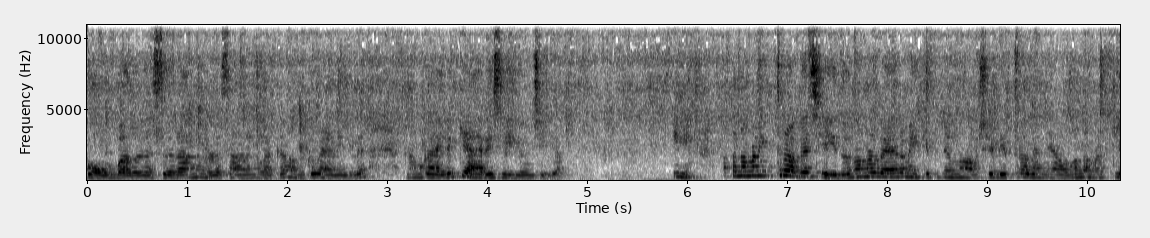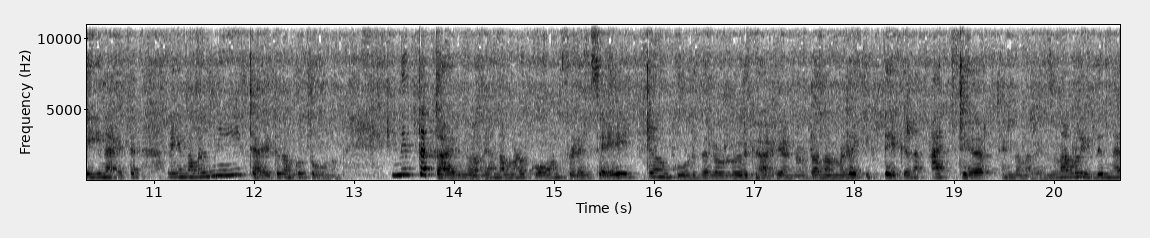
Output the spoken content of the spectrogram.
കോമ്പ് അതുപോലെ സിറ അങ്ങനെയുള്ള സാധനങ്ങളൊക്കെ നമുക്ക് വേണമെങ്കിൽ നമുക്ക് അതിൽ ക്യാരി ചെയ്യുകയും ചെയ്യാം. ഇനി അപ്പം നമ്മൾ ഇത്രയൊക്കെ ചെയ്തു. നമ്മൾ വേറെ മേക്കപ്പിന്റെ ഒന്നും ആവശ്യമില്ല. ഇത്ര തന്നെ ആവുമ്പോൾ നമ്മൾ ക്ലീൻ ആയിട്ട് അല്ലെങ്കിൽ നമ്മൾ നീറ്റായിട്ട് നമുക്ക് തോന്നും. ഇന്നത്തെ കാര്യം എന്ന് പറഞ്ഞാൽ നമ്മുടെ കോൺഫിഡൻസ് ഏറ്റവും കൂടുതലുള്ള ഒരു കാര്യമാണ് കേട്ടോ. നമ്മൾ ഇട്ടേക്കുന്ന അറ്റയർ എന്ന് പറയുന്നത്. നമ്മൾ ഇടുന്ന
